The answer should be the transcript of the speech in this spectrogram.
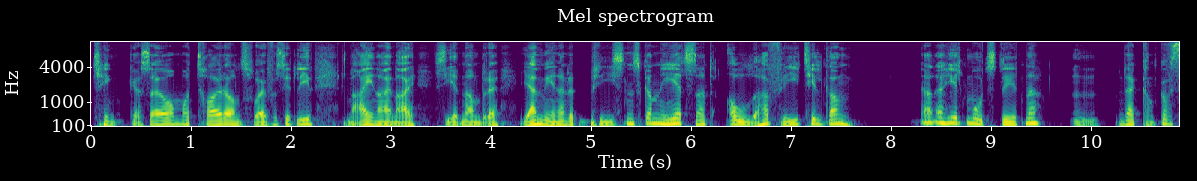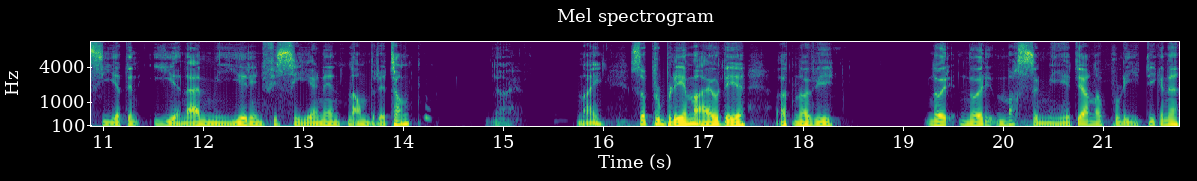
tenker seg om og tar ansvar for sitt liv. Nei, nei, nei, sier den andre. Jeg mener at prisen skal ned, sånn at alle har fri tilgang. Ja, det er helt motstridende. Mm. Men jeg kan ikke si at den ene er mer infiserende enn den andre tanken. Nei. Nei. Så problemet er jo det at når vi når, når massemediene og politikerne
